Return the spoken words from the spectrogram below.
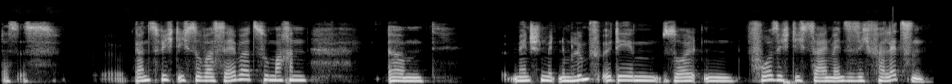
Das ist äh, ganz wichtig, sowas selber zu machen. Ähm, Menschen mit einem Lymphödem sollten vorsichtig sein, wenn sie sich verletzen.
